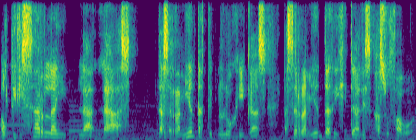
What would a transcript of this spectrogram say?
a utilizar las, herramientas tecnológicas, las herramientas digitales a su favor.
